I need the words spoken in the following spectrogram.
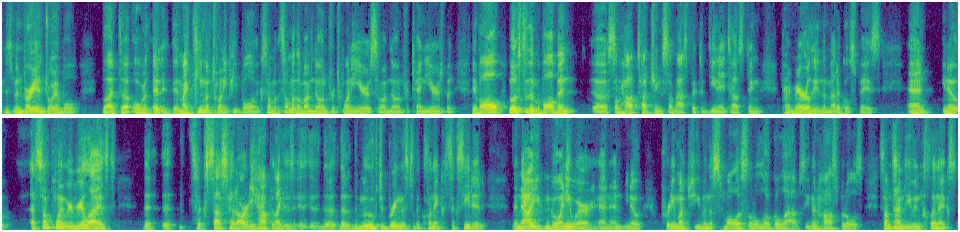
it's been very enjoyable. But uh, over and in my team of 20 people, like some some of them I've known for 20 years, some I've known for 10 years, but they've all most of them have all been uh, somehow touching some aspect of DNA testing, primarily in the medical space. And you know, at some point, we realized that, that success had already happened. Like the, the the move to bring this to the clinic succeeded, and now you can go anywhere. And and you know, pretty much even the smallest little local labs, even hospitals, sometimes even clinics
